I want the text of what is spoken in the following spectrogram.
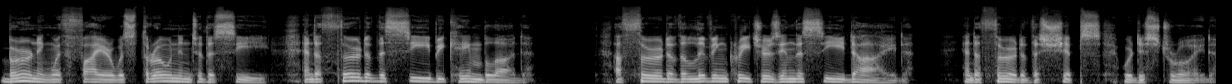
burning with fire was thrown into the sea, and a third of the sea became blood. A third of the living creatures in the sea died, and a third of the ships were destroyed.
